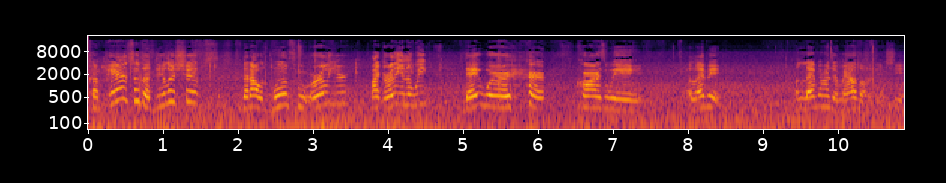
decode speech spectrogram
compared to the dealerships that I was going to earlier, like early in the week, they were cars with 11 1100 miles on it and shit.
